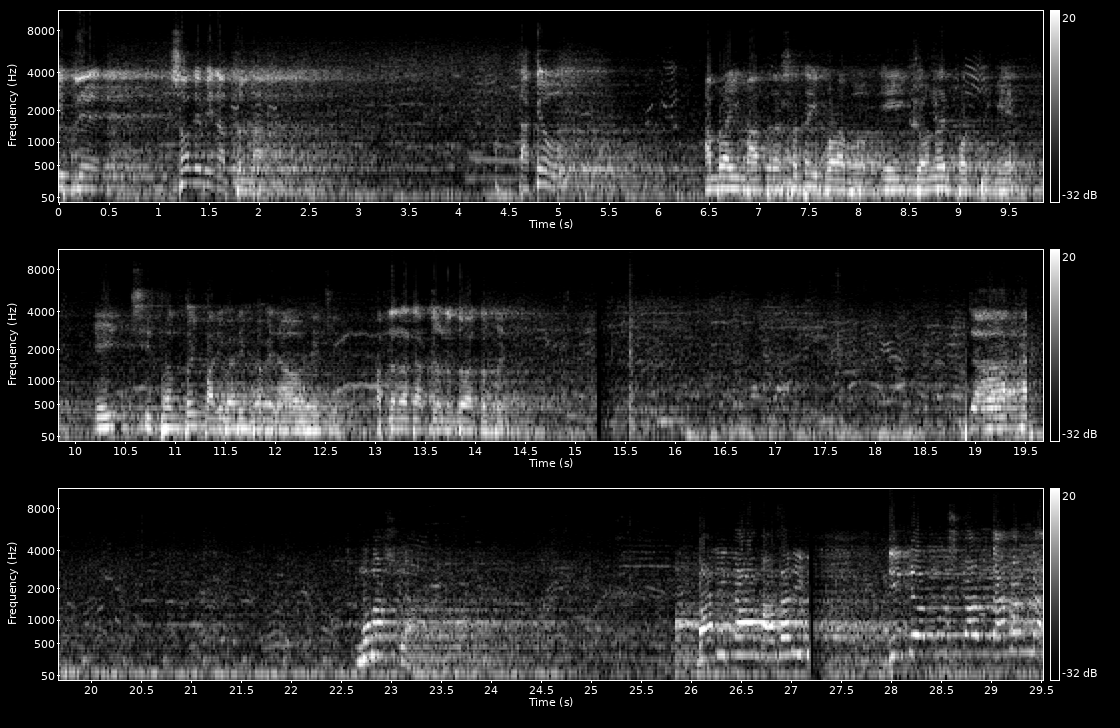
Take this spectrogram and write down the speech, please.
ইবনে সলেবিন আবদুল্লাহ। তাকেও আমরা এই মাদ্রাসাতেই পড়াবো। এই জন্মের পর থেকে এই সিদ্ধান্তই পারিবারিকভাবে নেওয়া হয়েছে। আপনারা তার জন্য দোয়া করবেন। যারা বালিকা মাঝারি। দ্বিতীয় পুরস্কার তামান্না।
